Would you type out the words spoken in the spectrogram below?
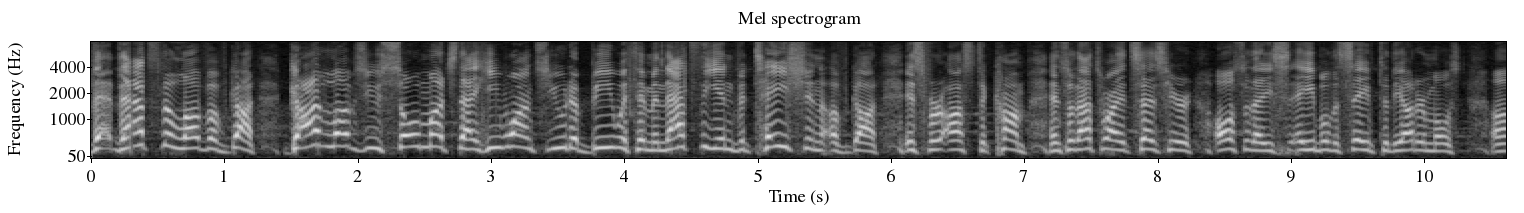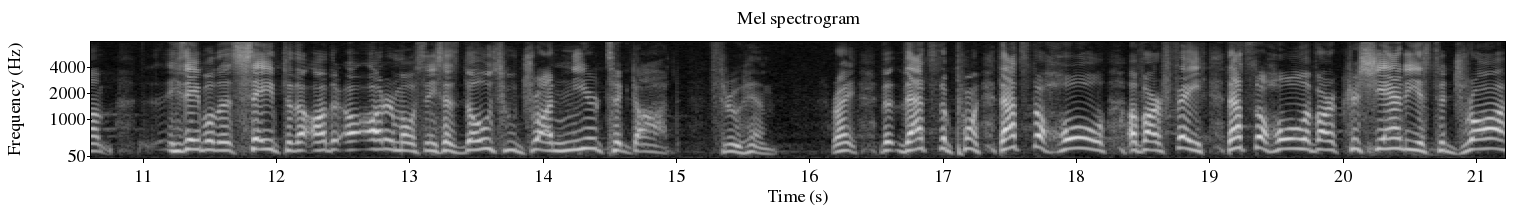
That, that's the love of God. God loves you so much that he wants you to be with him. And that's the invitation of God is for us to come. And so that's why it says here also that he's able to save to the uttermost. Um, he's able to save to the other, uttermost. And he says, those who draw near to God through him right? That's the point. That's the whole of our faith. That's the whole of our Christianity is to draw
